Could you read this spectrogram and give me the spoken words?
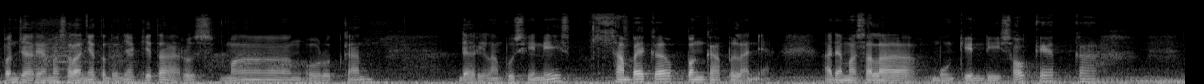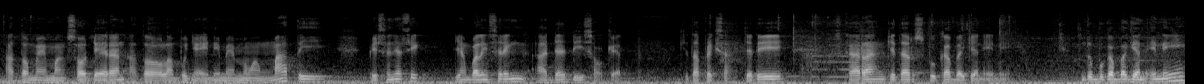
pencarian masalahnya tentunya kita harus mengurutkan dari lampu sini sampai ke pengkabelannya. Ada masalah mungkin di soket kah atau memang solderan atau lampunya ini memang mati biasanya sih yang paling sering ada di soket. Kita periksa. Jadi sekarang kita harus buka bagian ini. Untuk buka bagian ini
